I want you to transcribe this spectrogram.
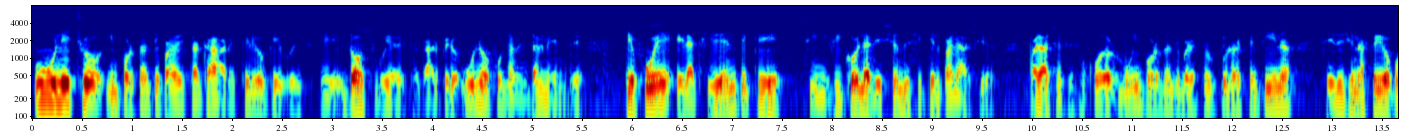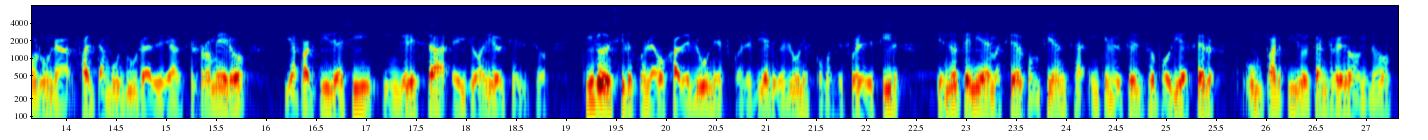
Hubo un hecho importante para destacar, creo que es, eh, dos voy a destacar, pero uno fundamentalmente, que fue el accidente que significó la lesión de Ezequiel Palacios. Palacios es un jugador muy importante para la estructura argentina, se lesiona feo por una falta muy dura de Ángel Romero y a partir de allí ingresa eh, Giovanni Lo Quiero decir con la hoja del lunes, con el diario del lunes, como se suele decir, que no tenía demasiada confianza en que Lo podía ser un partido tan redondo,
